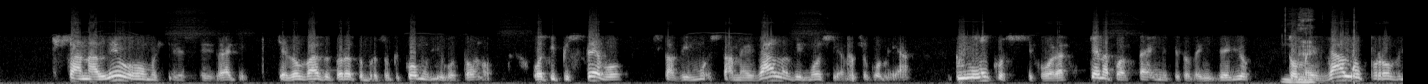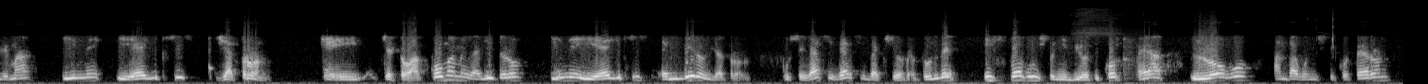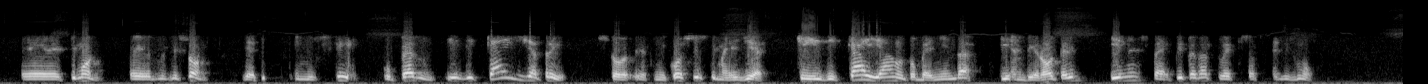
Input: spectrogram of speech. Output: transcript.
Ξαναλέω όμως κύριε Στεριδάκη, και εδώ βάζω τώρα τον προσωπικό μου λίγο τόνο, ότι πιστεύω στα, στα μεγάλα δημόσια νοσοκομεία, που είναι 20 στη χώρα, και ένα από αυτά είναι και το Βενιζέλιο, το ναι. μεγάλο πρόβλημα είναι η έλλειψη γιατρών. Και, και το ακόμα μεγαλύτερο είναι η έλλειψη εμπειρών γιατρών, που σιγά σιγά συνταξιοδοτούνται ή φεύγουν στον ιδιωτικό τομέα λόγω ανταγωνιστικότερων ε, τιμών, ε, μισθών. Γιατί οι μισθοί που παίρνουν ειδικά οι γιατροί στο Εθνικό Σύστημα Υγείας και ειδικά οι άνω των 50, οι εμπειρότεροι, είναι στα επίπεδα του εξασφαλισμού.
